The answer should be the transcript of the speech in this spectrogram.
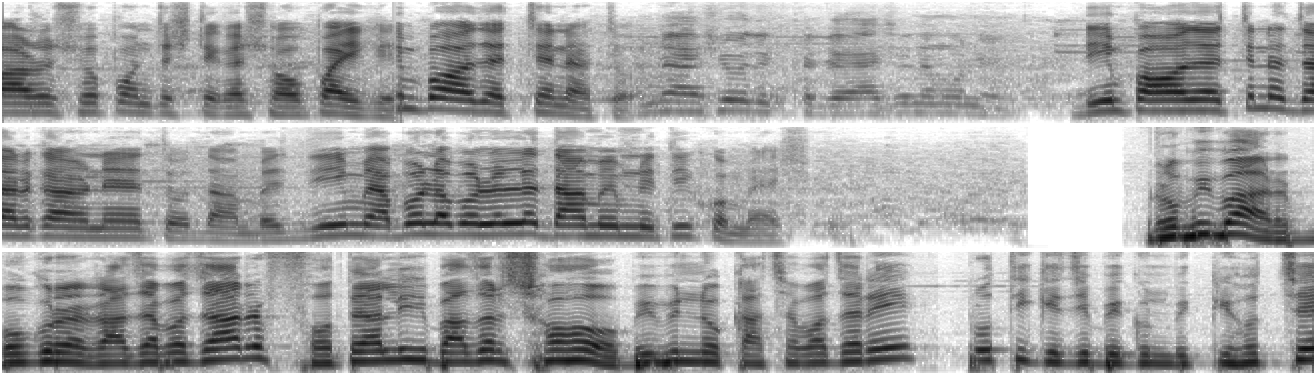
বারোশো পঞ্চাশ টাকা সহ পাইকারি। ডিম পাওয়া যাচ্ছে না তো? ডিম পাওয়া যাচ্ছে না, যার কারণে তো দাম বেশি ডিম অ্যাভেলেবল হলে দাম এমনিতেই কমে আসবে। রবিবার বগুড়ার রাজাবাজার ফতে আলী বাজার সহ বিভিন্ন কাঁচা বাজারে প্রতি কেজি বেগুন বিক্রি হচ্ছে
